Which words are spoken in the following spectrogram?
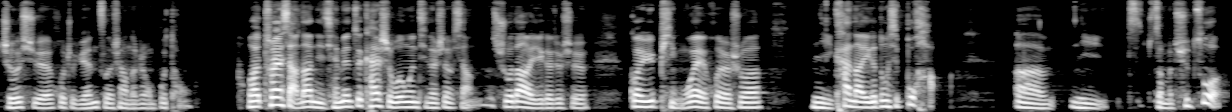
哲学或者原则上的这种不同。我突然想到，你前面最开始问问题的时候，想说到一个，就是关于品味，或者说你看到一个东西不好，呃，你怎么去做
